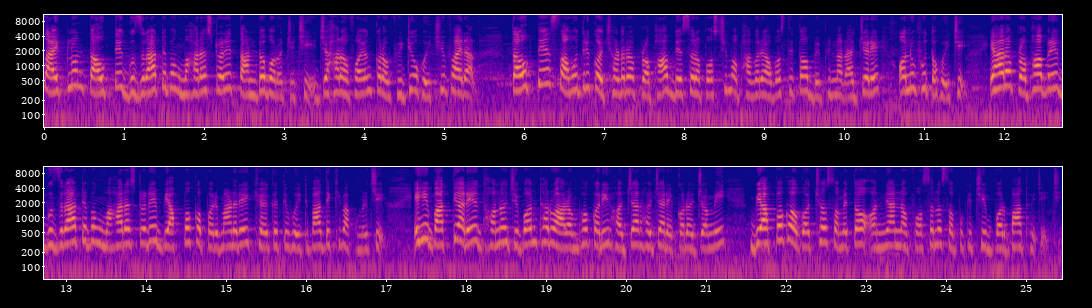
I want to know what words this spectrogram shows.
ସାଇକ୍ଲୋନ୍ ତାଉକ୍ତେ ଗୁଜରାଟ ଏବଂ ମହାରାଷ୍ଟ୍ରରେ ତାଣ୍ଡବ ରଚିଛି ଯାହାର ଭୟଙ୍କର ଭିଡ଼ିଓ ହୋଇଛି ଭାଇରାଲ୍ ତାଉକ୍ତେ ସାମୁଦ୍ରିକ ଝଡ଼ର ପ୍ରଭାବ ଦେଶର ପଶ୍ଚିମ ଭାଗରେ ଅବସ୍ଥିତ ବିଭିନ୍ନ ରାଜ୍ୟରେ ଅନୁଭୂତ ହୋଇଛି ଏହାର ପ୍ରଭାବରେ ଗୁଜରାଟ ଏବଂ ମହାରାଷ୍ଟ୍ରରେ ବ୍ୟାପକ ପରିମାଣରେ କ୍ଷୟକ୍ଷତି ହୋଇଥିବା ଦେଖିବାକୁ ମିଳିଛି ଏହି ବାତ୍ୟାରେ ଧନଜୀବନଠାରୁ ଆରମ୍ଭ କରି ହଜାର ହଜାର ଏକର ଜମି ବ୍ୟାପକ ଗଛ ସମେତ ଅନ୍ୟାନ୍ୟ ଫସଲ ସବୁକିଛି ବର୍ବାଦ ହୋଇଯାଇଛି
